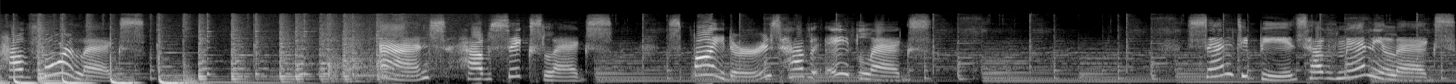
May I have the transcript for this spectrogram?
have four legs. Ants have six legs. Spiders have eight legs. Centipedes have many legs.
